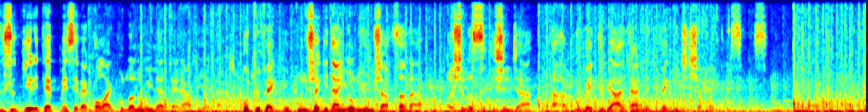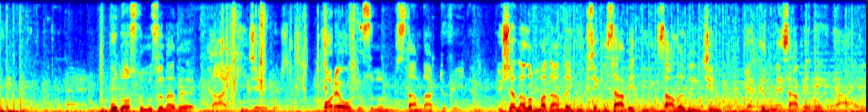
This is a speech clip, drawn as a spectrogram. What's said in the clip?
düşük geri tepmesi ve kolay kullanımıyla telafi eder. Bu tüfek kurtuluşa giden yolu yumuşatsa da başınız sıkışınca daha kuvvetli bir alternatife geçiş yapabilirsiniz. Bu dostumuzun adı K2C'dir. Kore ordusunun standart tüfeğidir. Nişan alınmadan da yüksek isabetlilik sağladığı için yakın mesafede idealdir.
